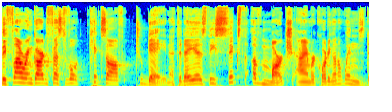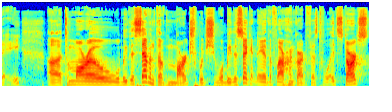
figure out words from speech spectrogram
the Flower and Garden Festival kicks off today. Now, today is the 6th of March. I am recording on a Wednesday. Uh, tomorrow will be the 7th of March, which will be the second day of the Flower and Garden Festival. It starts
